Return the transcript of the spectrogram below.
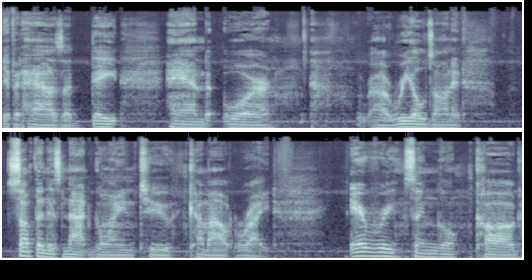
if it has a date hand or uh, reels on it something is not going to come out right every single cog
